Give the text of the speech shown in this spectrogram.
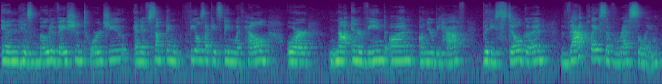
in his motivation towards you. And if something feels like it's being withheld or not intervened on on your behalf, that he's still good. That place of wrestling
